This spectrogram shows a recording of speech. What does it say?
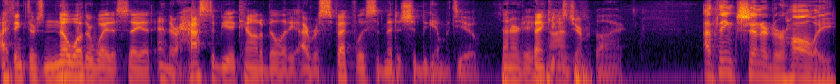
I think there's no other way to say it, and there has to be accountability. I respectfully submit it should begin with you. Senator, Thank you, Mr. Chairman. expired. I think Senator Hawley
